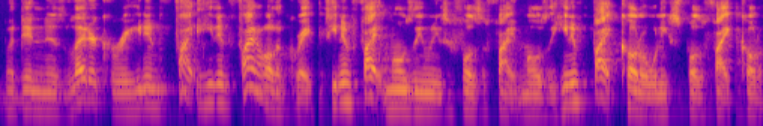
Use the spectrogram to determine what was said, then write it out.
But then in his later career, he didn't fight. He didn't fight all the greats. He didn't fight Mosley when he was supposed to fight Mosley. He didn't fight Cotto when he was supposed to fight Cotto.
